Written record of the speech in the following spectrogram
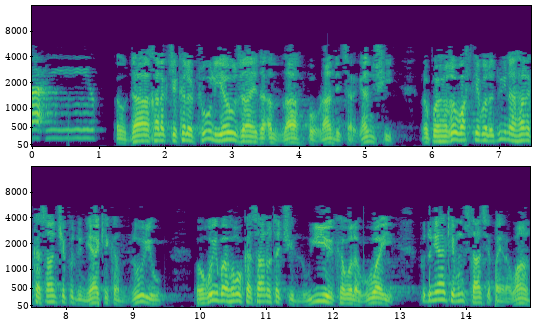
محيط او دا خلک چې کله ټول یو ځای د الله په وړاندې څرګند شي نو په هغه وخت کې بل دوی نه هغه کسان چې په دنیا کې کمزوري وو هغه به هغه کسانو ته چې لوی کوله وای په دنیا کې موږ تاسو پیروان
